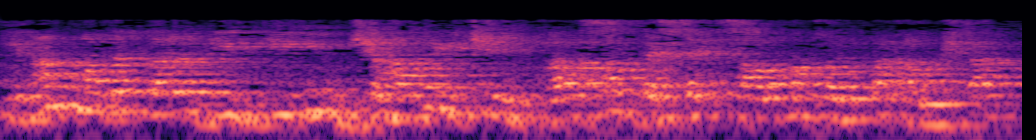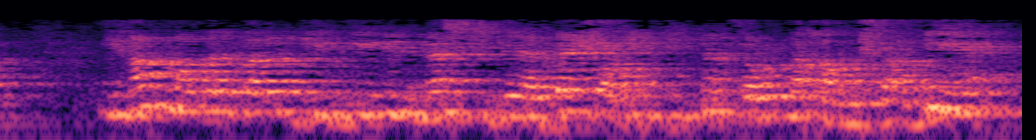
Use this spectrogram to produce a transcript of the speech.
İnanmadıkları bir dinin cihadı için parasal destek sağlamak zorunda kalmışlar. İnanmadıkları bir dinin mescidine beş vakit gitmek zorunda kalmışlar. Niye?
